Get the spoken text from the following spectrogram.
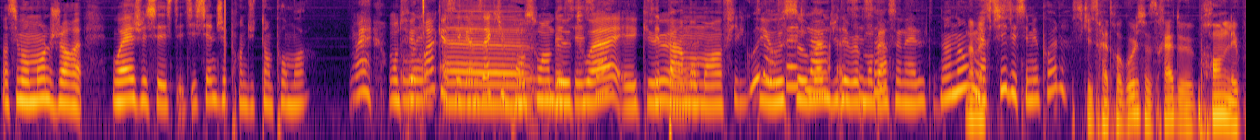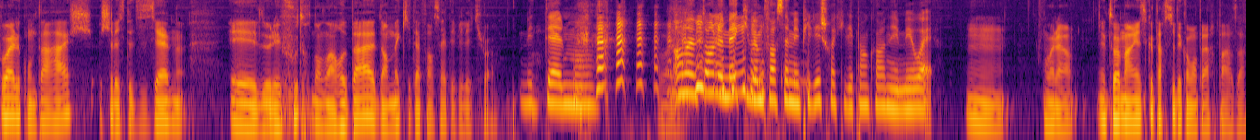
dans ces moments le genre, ouais, je vais essayer esthéticienne, je vais prendre du temps pour moi? Ouais, on te fait Ouais. croire que c'est comme ça que tu prends soin Euh, de ben, toi ça. et que C'est pas un euh, moment feel good. t'es en au fait, summum là. du Euh, développement personnel. Non, non, merci, laissez mes poils. Ce qui serait trop cool, ce serait de prendre les poils qu'on t'arrache chez l'esthéticienne et de les foutre dans un repas d'un mec qui t'a forcé à t'épiler, tu vois. Mais tellement. Voilà. en même temps, le mec qui va me forcer à m'épiler, je crois qu'il est pas encore né. Mais ouais. Hmm, Voilà. Et toi, Marie, est-ce que t'as reçu des commentaires par hasard?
